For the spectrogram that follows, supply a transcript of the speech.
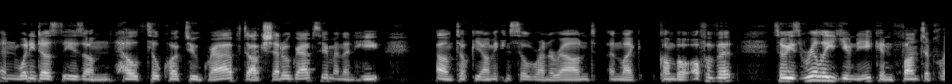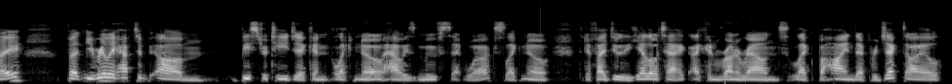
and when he does his um held tilt quirk 2 grab dark shadow grabs him and then he um can still run around and like combo off of it so he's really unique and fun to play but you really have to um be strategic and like know how his move set works like know that if i do the yellow attack i can run around like behind their projectile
